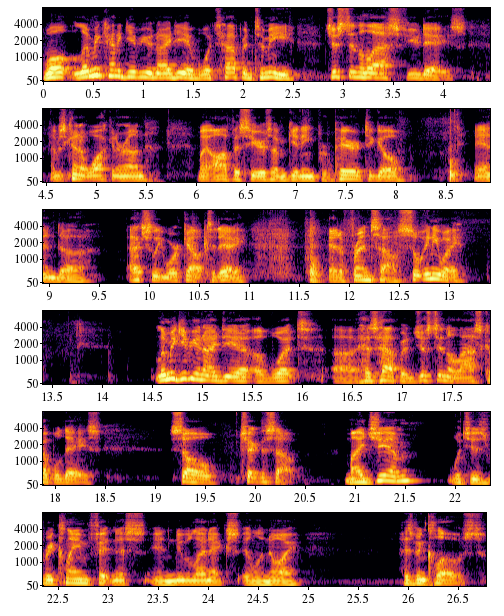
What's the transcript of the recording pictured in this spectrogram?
Well, let me kind of give you an idea of what's happened to me just in the last few days. I'm just kind of walking around my office here as I'm getting prepared to go and uh, actually work out today at a friend's house. So, anyway, let me give you an idea of what uh, has happened just in the last couple days. So, check this out. My gym, which is Reclaim Fitness in New Lenox, Illinois, has been closed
